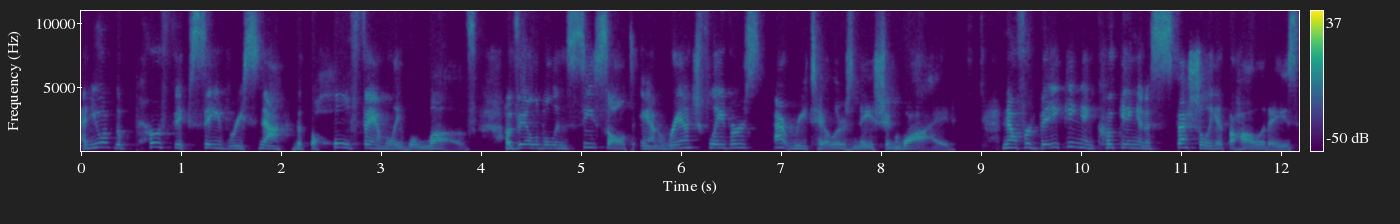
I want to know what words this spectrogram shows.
and you have the perfect savory snack that the whole family will love. Available in sea salt and ranch flavors at retailers nationwide. Now, for baking and cooking, and especially at the holidays,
